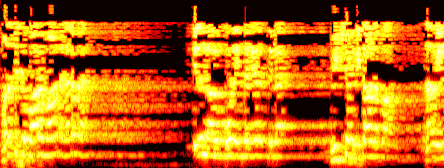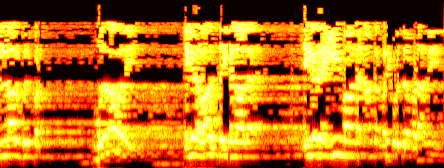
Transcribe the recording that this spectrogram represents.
மனசுக்கு பாரமான நிலைமை. இருந்தாலும் கூட இந்த நேரத்தில் மிச்சம் நிதானமா நாங்க எல்லாரும் இருக்கணும். முதலாவது எங்கட வார்த்தைகளால எங்கட ஈமான நாங்கள் வரி கொடுத்துடப்படாது.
